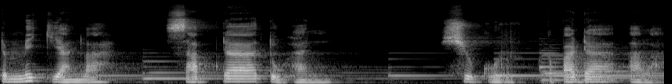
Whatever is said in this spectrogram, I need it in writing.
Demikianlah sabda Tuhan syukur kepada Allah.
